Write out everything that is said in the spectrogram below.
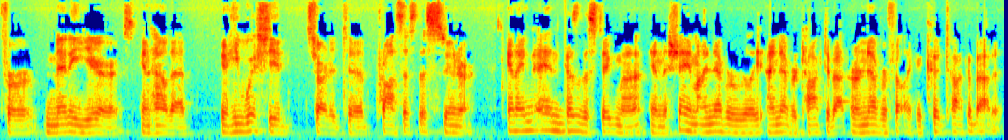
for many years and how that you know, he wished he had started to process this sooner. And I and because of the stigma and the shame, I never really I never talked about it or never felt like I could talk about it.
